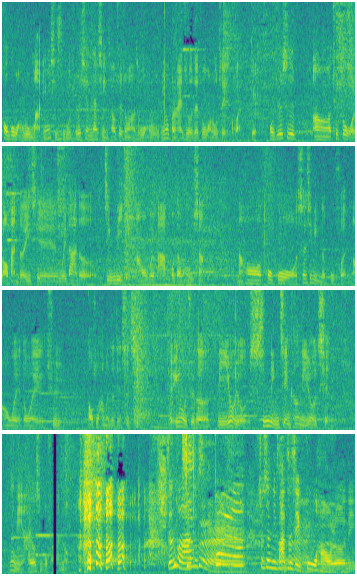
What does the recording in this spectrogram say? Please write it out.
透过网络嘛，因为其实我觉得现在行销最重要的是网络，因为我本来就有在做网络这一块。对，我觉得是呃去做我老板的一些伟大的经历，然后我会把它铺在网络上，然后透过身心灵的部分，然后我也都会去告诉他们这件事情。对，因为我觉得你又有心灵健康，你又有钱，那你还有什么烦恼？真的啊，真的，对啊，就是你把自己顾好了，你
